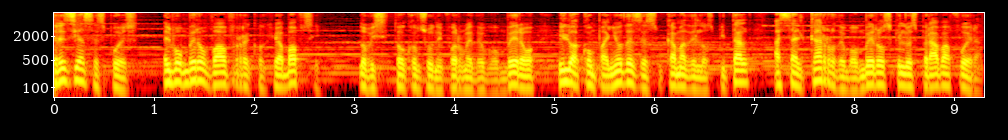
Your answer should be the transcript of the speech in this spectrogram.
Tres días después, el bombero Bob recogió a Bobsy, lo visitó con su uniforme de bombero y lo acompañó desde su cama del hospital hasta el carro de bomberos que lo esperaba afuera.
